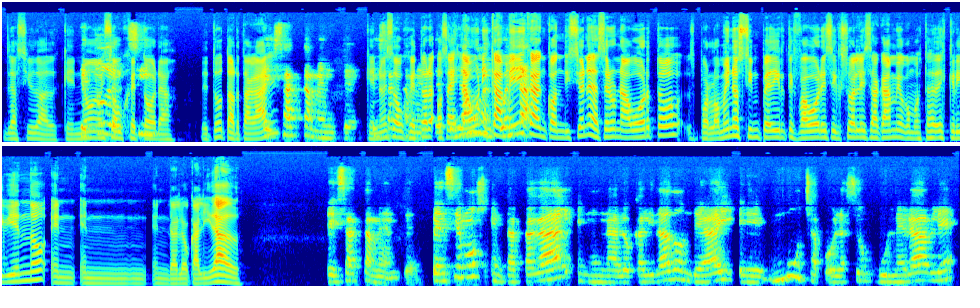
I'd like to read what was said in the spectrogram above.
la ciudad, que De no es el- sí. De todo Tartagal. Exactamente. Que no es objetora. O sea, es la única cuenta- médica en condiciones de hacer un aborto, por lo menos sin pedirte favores sexuales a cambio, como estás describiendo, en, en- en la localidad. Exactamente. Pensemos en Tartagal, en una localidad donde hay eh, mucha población vulnerable.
